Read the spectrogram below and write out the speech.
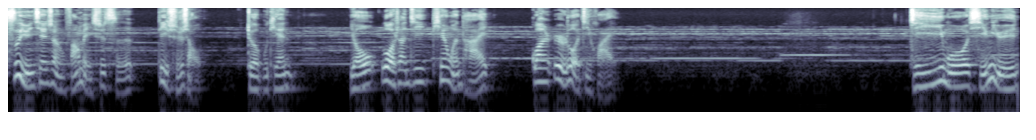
思云先生访美诗词第十首。这不天，由洛杉矶天文台观日落寄怀。寂寞行云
